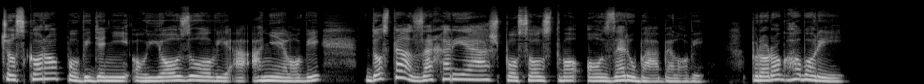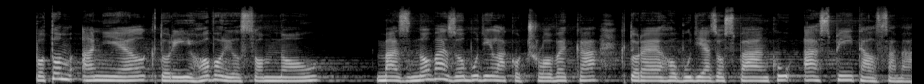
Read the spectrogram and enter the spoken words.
Čo skoro po videní o Józuovi a Anielovi dostal Zachariáš posolstvo o Zerubábelovi. Prorok hovorí Potom aniel, ktorý hovoril so mnou, ma znova zobudil ako človeka, ktorého budia zo spánku a spýtal sa ma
